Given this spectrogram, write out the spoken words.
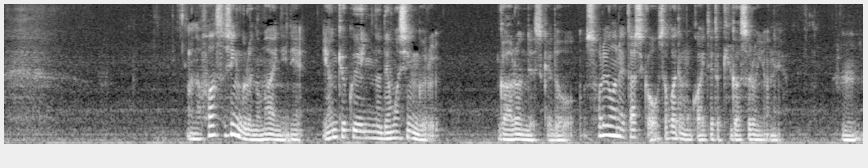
あのファーストシングルの前にね4曲入りのデモシングルがあるんですけどそれはね確か大阪でも書いてた気がするんよね。うん。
